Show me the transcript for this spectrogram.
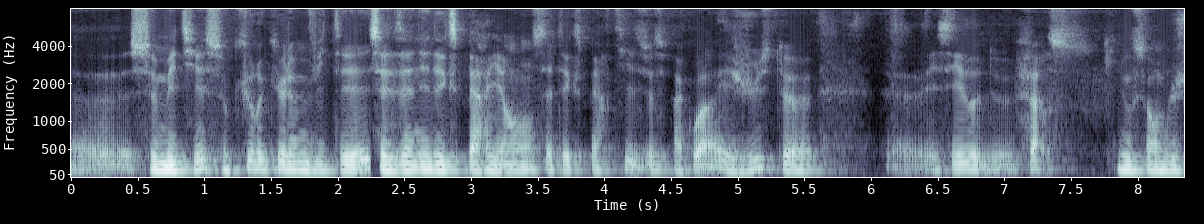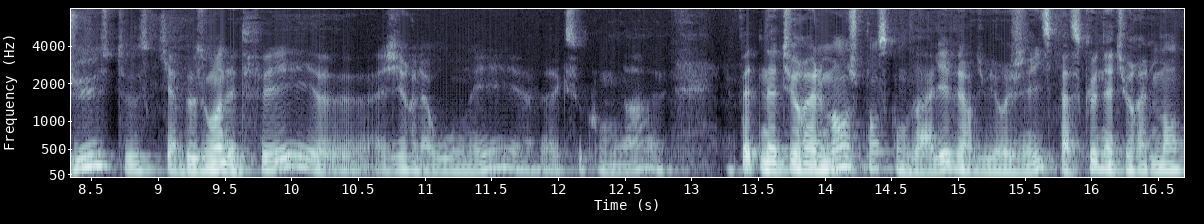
euh, ce métier, ce curriculum vitae, ces années d'expérience, cette expertise, je sais pas quoi, et juste euh, essayer de faire qui nous semble juste, ce qui a besoin d'être fait, euh, agir là où on est, avec ce qu'on a. En fait, naturellement, je pense qu'on va aller vers du régionalisme parce que naturellement,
